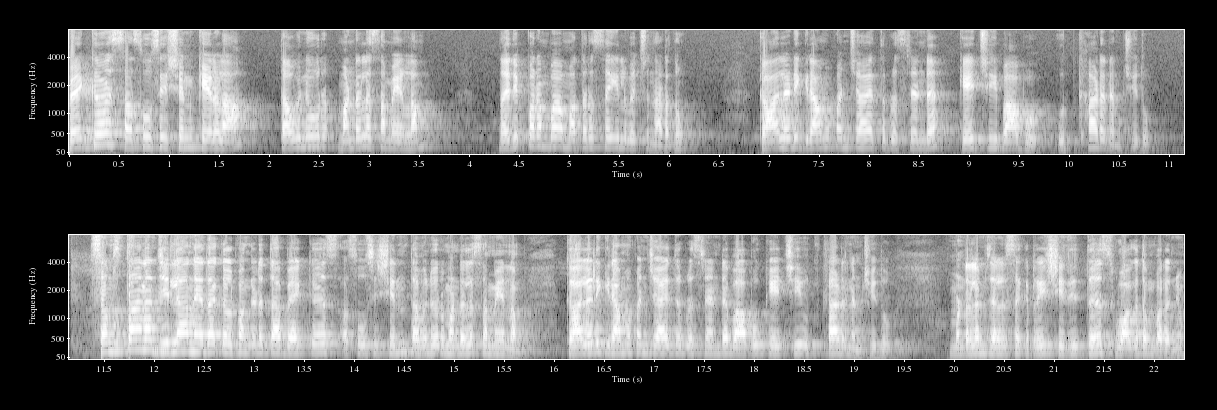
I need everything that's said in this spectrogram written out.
ബേക്കേഴ്സ് അസോസിയേഷൻ കേരള തവനൂർ മണ്ഡല സമ്മേളനം നരിപ്പറമ്പ് മദ്രസയിൽ വെച്ച് നടന്നു. കാലടി ഗ്രാമപഞ്ചായത്ത് പ്രസിഡന്റ് കെ ജി ബാബു ഉദ്ഘാടനം ചെയ്തു. സംസ്ഥാന ജില്ലാ നേതാക്കൾ പങ്കെടുത്ത ബേക്കേഴ്സ് അസോസിയേഷൻ തവനൂർ മണ്ഡല സമ്മേളനം കാലടി ഗ്രാമപഞ്ചായത്ത് പ്രസിഡന്റ് ബാബു കെ ജി ഉദ്ഘാടനം ചെയ്തു. മണ്ഡലം ജനറൽ സെക്രട്ടറി ഷിജിത്ത് സ്വാഗതം പറഞ്ഞു.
